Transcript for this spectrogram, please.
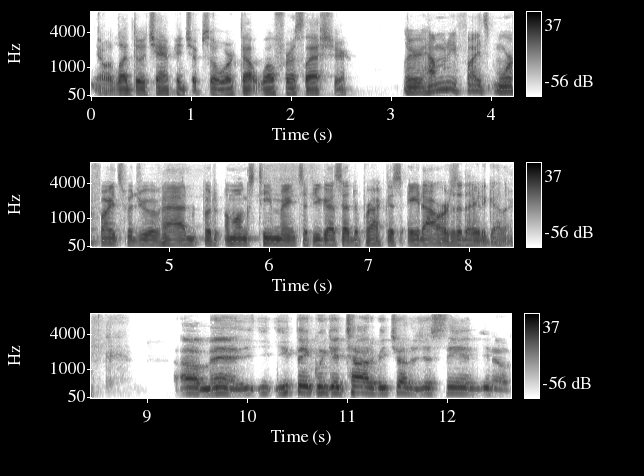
you know, it led to a championship. So it worked out well for us last year. Larry, how many fights, more fights would you have had, but amongst teammates, if you guys had to practice eight hours a day together? Oh man, you think we get tired of each other just seeing, you know,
